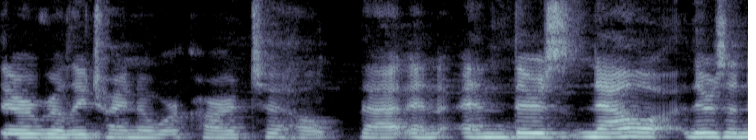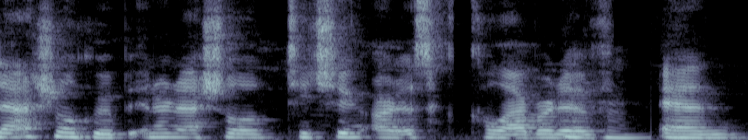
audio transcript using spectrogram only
they're really trying to work hard to help that. And and there's now there's a national group, International Teaching Artists Collaborative, mm-hmm. and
